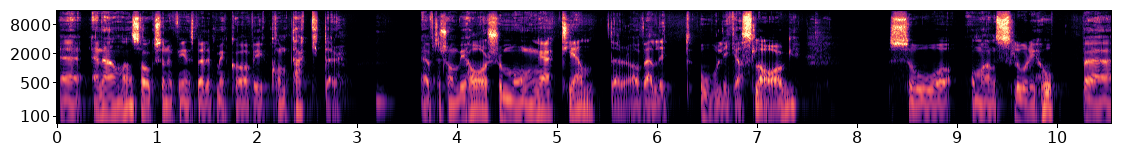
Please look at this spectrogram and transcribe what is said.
Eh, En annan sak som det finns väldigt mycket av är kontakter. Eftersom vi har så många klienter av väldigt olika slag så om man slår ihop eh,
